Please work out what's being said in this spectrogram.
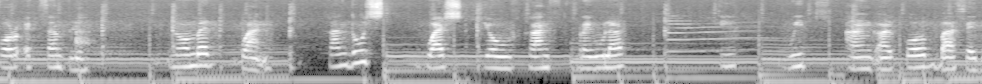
For example, number one, hand wash your hands regularly with an alcohol-based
